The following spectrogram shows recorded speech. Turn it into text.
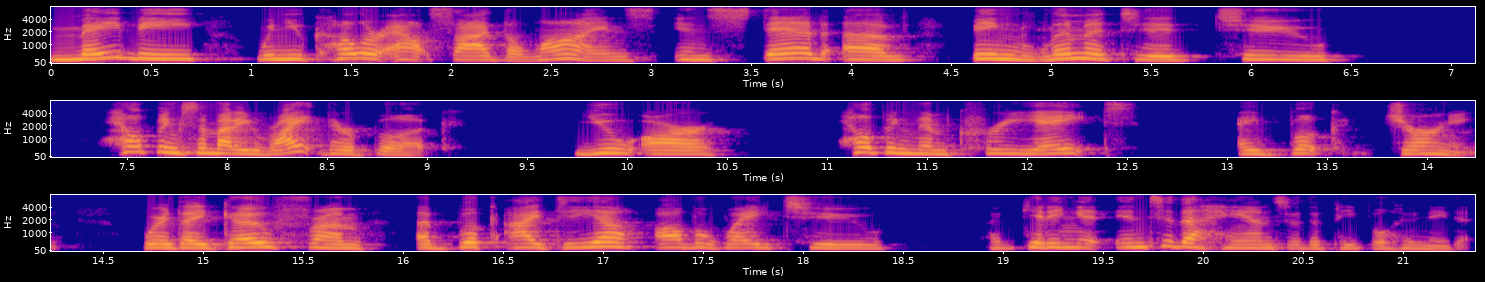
Maybe when you color outside the lines, instead of being limited to helping somebody write their book, you are helping them create a book journey where they go from a book idea all the way to uh, getting it into the hands of the people who need it.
